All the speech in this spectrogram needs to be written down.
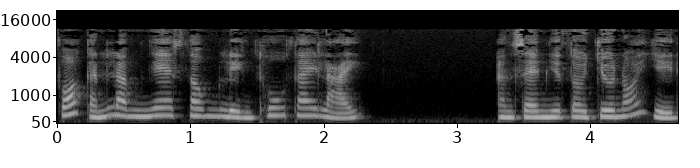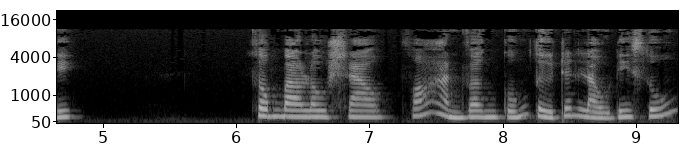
Phó Cảnh Lâm nghe xong liền thu tay lại. Anh xem như tôi chưa nói gì đi. Không bao lâu sau, Phó Hành Vân cũng từ trên lầu đi xuống.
